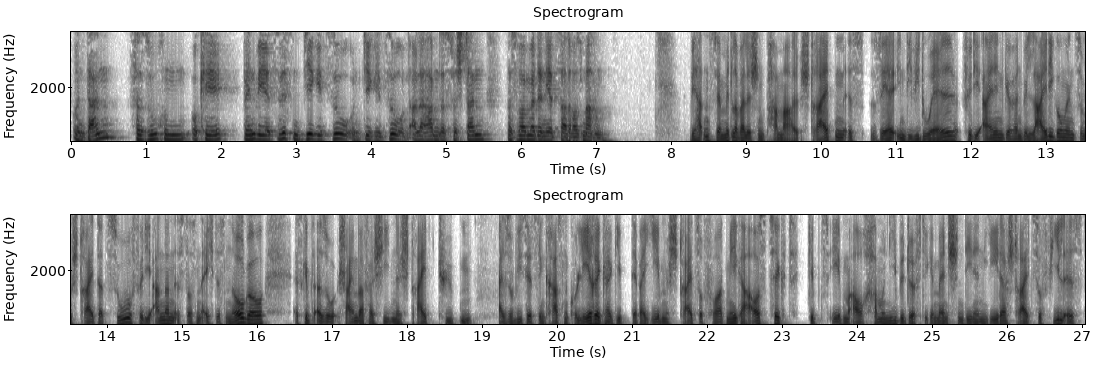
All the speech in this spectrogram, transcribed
Und dann versuchen, okay, wenn wir jetzt wissen, dir geht's so und dir geht's so und alle haben das verstanden, was wollen wir denn jetzt daraus machen? Wir hatten es ja mittlerweile schon ein paar Mal. Streiten ist sehr individuell. Für die einen gehören Beleidigungen zum Streit dazu, für die anderen ist das ein echtes No-Go. Es gibt also scheinbar verschiedene Streittypen. Also wie es jetzt den krassen Choleriker gibt, der bei jedem Streit sofort mega austickt, gibt's eben auch harmoniebedürftige Menschen, denen jeder Streit zu viel ist.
